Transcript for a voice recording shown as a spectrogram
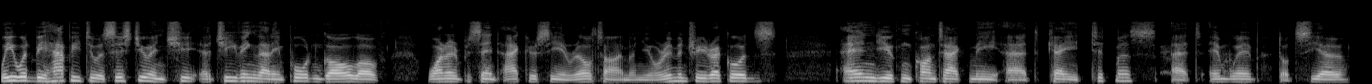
We would be happy to assist you in achieving that important goal of 100% accuracy in real time on your inventory records. And you can contact me at ktitmuss at mweb.co.za.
